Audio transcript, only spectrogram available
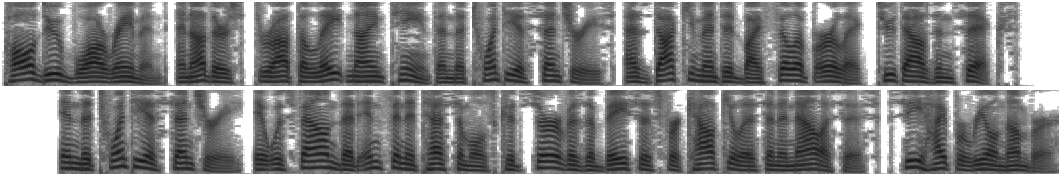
Paul du Bois-Reymond, and others, throughout the late 19th and the 20th centuries, as documented by Philip Ehrlich 2006. In the 20th century, it was found that infinitesimals could serve as a basis for calculus and analysis, see hyperreal number.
